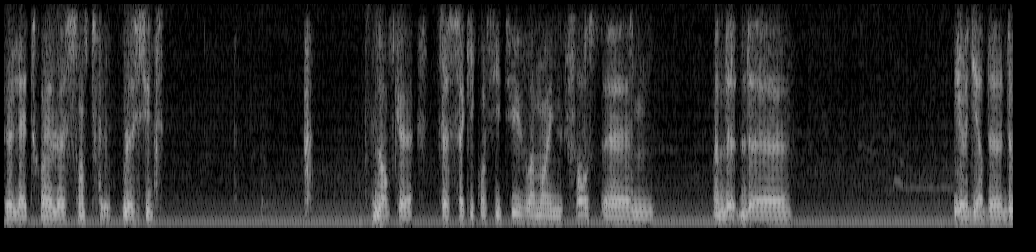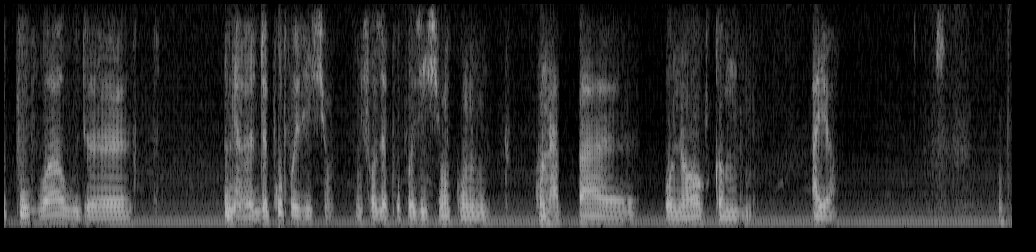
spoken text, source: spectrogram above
peut l'être le centre, le sud. Donc, ce qui constitue vraiment une force de, je veux dire, de, pouvoir ou de, de, proposition, une force de proposition qu'on n'a pas euh, au nord comme ailleurs. Ok.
